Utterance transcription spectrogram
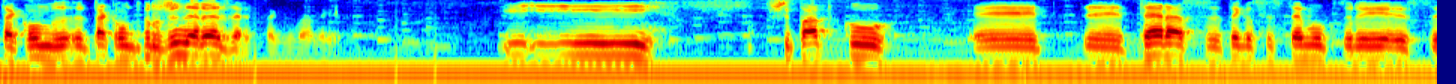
taką, taką drużynę rezerw tak zwanej. I, i w przypadku y, y, teraz tego systemu, który jest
